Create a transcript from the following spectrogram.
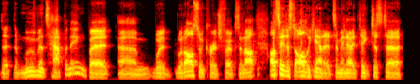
the, the movement's happening, but um, would would also encourage folks. And I'll I'll say this to all the candidates. I mean, I think just to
